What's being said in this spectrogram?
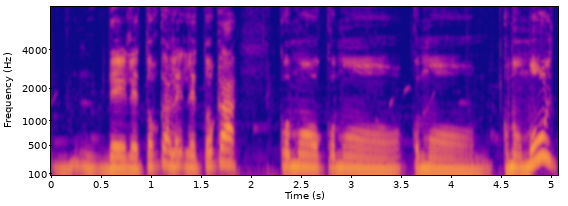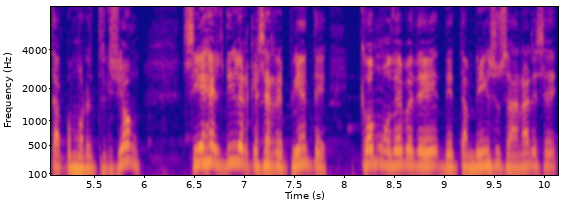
de, le toca, le, toca como, como, como, como multa, como restricción. Si es el dealer que se arrepiente, cómo debe de, también subsanar ese.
